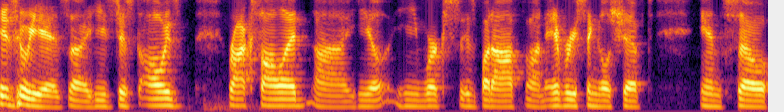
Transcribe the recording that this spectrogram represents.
is who he is. Uh, he's just always rock solid. Uh, he he works his butt off on every single shift, and so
